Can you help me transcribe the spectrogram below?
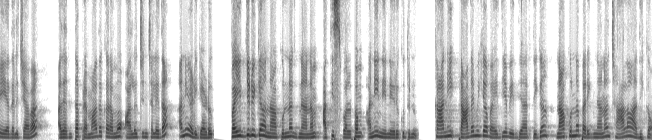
చేయదలిచావా? అదెంత ప్రమాదకరమో ఆలోచించలేదా? అని అడిగాడు. వైద్యుడిగా నాకున్న జ్ఞానం అతి స్వల్పం అని నేను ఎరుగుతును కానీ ప్రాథమిక వైద్య విద్యార్థిగా నాకున్న పరిజ్ఞానం చాలా అధికం.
